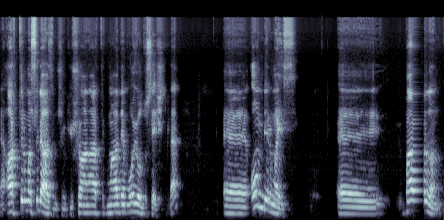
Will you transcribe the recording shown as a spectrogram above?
yani arttırması lazım çünkü şu an artık madem o yolu seçtiler e, 11 Mayıs e, pardon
